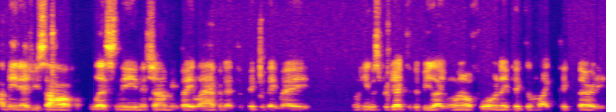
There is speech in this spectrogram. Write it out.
I mean, as you saw, Les Snead and Sean McVay laughing at the pick that they made when he was projected to be like 104, and they picked him like pick 30.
